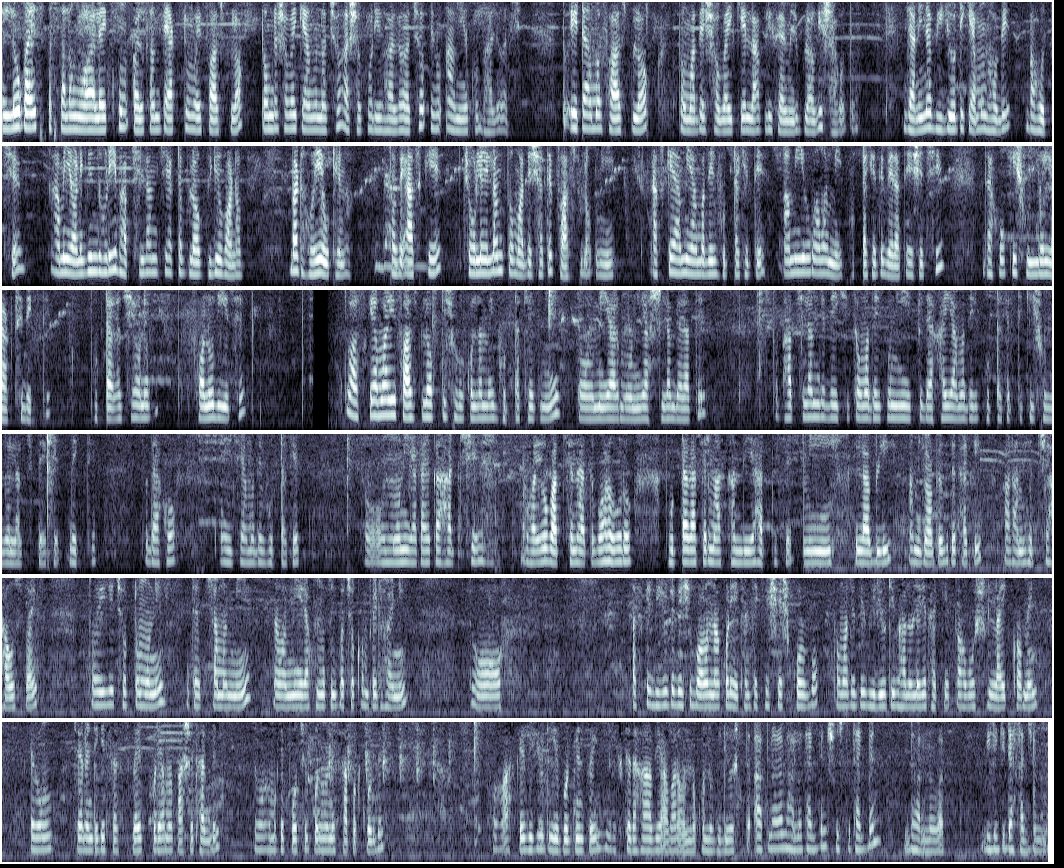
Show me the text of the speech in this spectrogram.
Hello guys, আসসালামু আলাইকুম। Welcome back to my first blog. তোমরা সবাই কেমন আছো? আশা করি ভালো আছো এবং আমিও খুব ভালো আছি। তো এটা আমার ফার্স্ট ব্লগ। তোমাদের সবাইকে লাভলি ফ্যামিলি ব্লগে স্বাগত জানি না ভিডিওটি কেমন হবে বা হচ্ছে। আমি অনেক দিন ধরেই ভাবছিলাম যে একটা ব্লগ ভিডিও বানাবো, বাট হয়ে ওঠে না। তবে আজকে চলে এলাম তোমাদের সাথে ফার্স্ট ব্লগ নিয়ে। আজকে আমি আমাদের ভুট্টা খেতে, আমি এবং আমার মেয়ে ভুট্টা খেতে বেড়াতে এসেছি। দেখো কি সুন্দর লাগছে দেখতে। ভুট্টা গাছে অনেক ফলও দিয়েছে। তো আজকে আমার এই ফার্স্ট ব্লগটি শুরু করলাম এই ভুট্টা ক্ষেত নিয়ে। তো আমি আর মনি আসছিলাম বেড়াতে। তো ভাবছিলাম যে দেখি তোমাদেরকে নিয়ে একটু দেখাই আমাদের ভুট্টা ক্ষেতটা কী সুন্দর লাগছে দেখে, দেখতে। তো দেখো, এই যে আমাদের ভুট্টা ক্ষেত। তো মনি একা একা হাঁটছে, ভয়ও পাচ্ছে না, এত বড় বড় ভুট্টা গাছের মাঝখান দিয়ে হাঁটতেছে। আমি লাভলি আমি জলপাইগুড়িতে থাকি আর আমি হচ্ছে হাউস ওয়াইফ তো এই যে ছোট্ট মনি, এটা হচ্ছে আমার মেয়ে। আমার মেয়ের এখনও দুই বছর কমপ্লিট হয়নি। তো আজকের ভিডিওটা বেশি বড় না করে এখান থেকে শেষ করব। তোমার যদি ভিডিওটি ভালো লেগে থাকে, তো অবশ্যই লাইক কমেন্ট এবং চ্যানেলটিকে সাবস্ক্রাইব করে আমার পাশে থাকবেন এবং আমাকে প্রচুর পরিমাণে সাপোর্ট করবেন। আজকের ভিডিওটি এ পর্যন্তই। নেক্সটে দেখা হবে আবার অন্য কোনো ভিডিও তো আপনারা ভালো থাকবেন, সুস্থ থাকবেন। ধন্যবাদ ভিডিওটি দেখার জন্য।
